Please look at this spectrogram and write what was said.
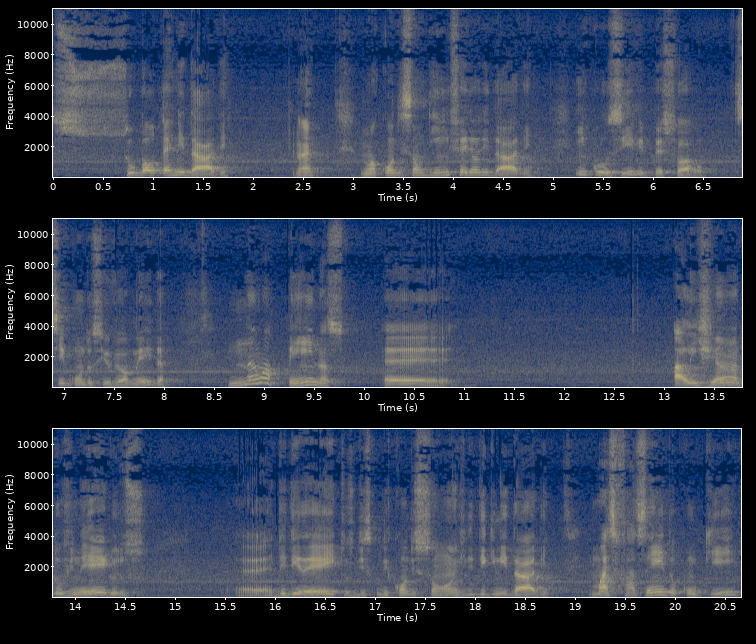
subalternidade, né? numa condição de inferioridade. Inclusive, pessoal, segundo Silvio Almeida, não apenas é, alijando os negros é, de direitos, de, de condições, de dignidade, mas fazendo com que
